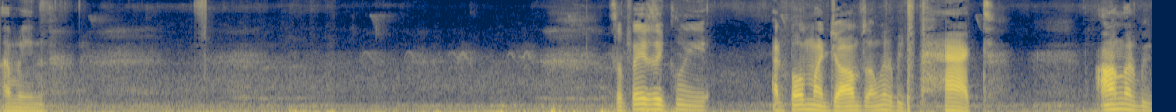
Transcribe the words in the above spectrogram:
I mean, so basically, at both my jobs, I'm gonna be packed. I'm gonna be,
